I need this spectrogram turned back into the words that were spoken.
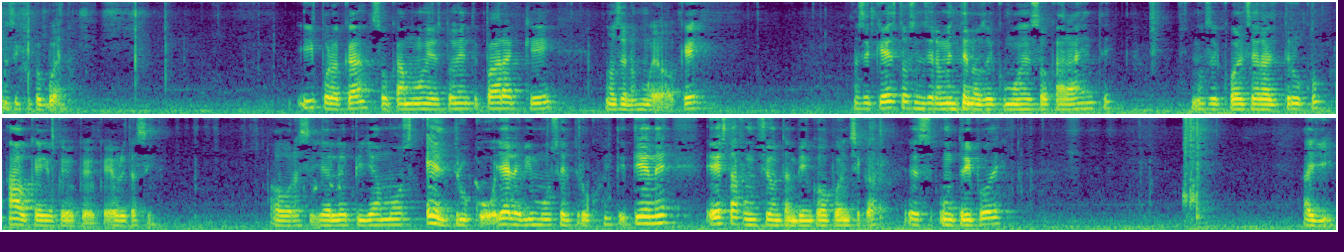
así que pues bueno y por acá socamos esto gente para que no se nos mueva ok así que esto sinceramente no sé cómo se socará gente. No sé cuál será el truco. Ah ok ok ok ok ahorita sí. Ahora sí ya le pillamos el truco ya le vimos el truco gente. Tiene esta función también como pueden checar. Es un trípode. Allí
